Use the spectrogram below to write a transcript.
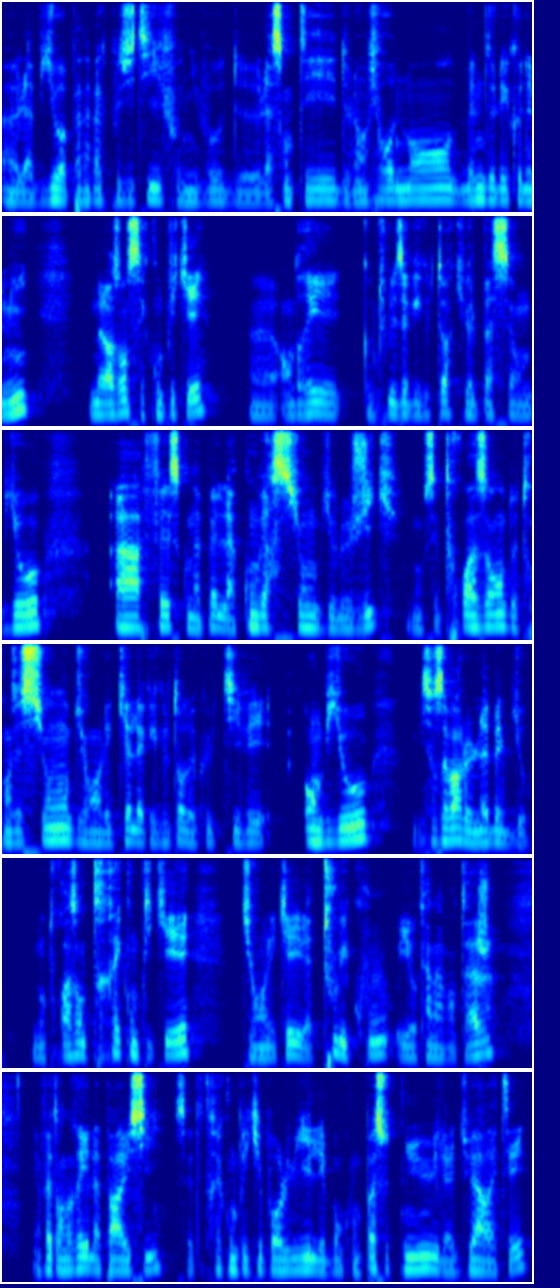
Euh, la bio a plein d'impact positif au niveau de la santé, de l'environnement, même de l'économie. Malheureusement, c'est compliqué. André, comme tous les agriculteurs qui veulent passer en bio, a fait ce qu'on appelle la conversion biologique. Donc, c'est trois ans de transition durant lesquels l'agriculteur doit cultiver en bio, mais sans avoir le label bio. Donc, trois ans très compliqués durant lesquels il a tous les coûts et aucun avantage. Et en fait, André, il n'a pas réussi. C'était très compliqué pour lui. Les banques l'ont pas soutenu. Il a dû arrêter.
